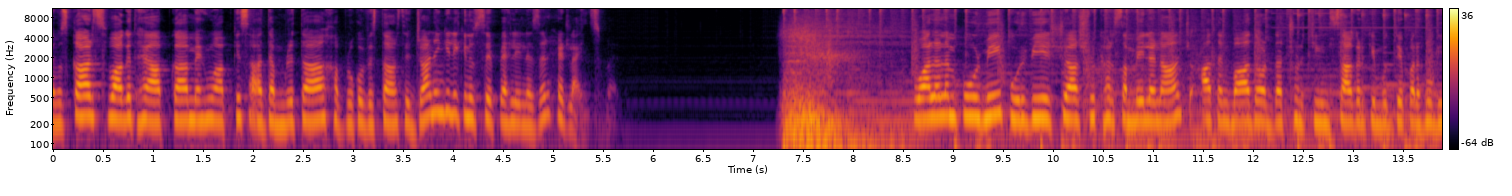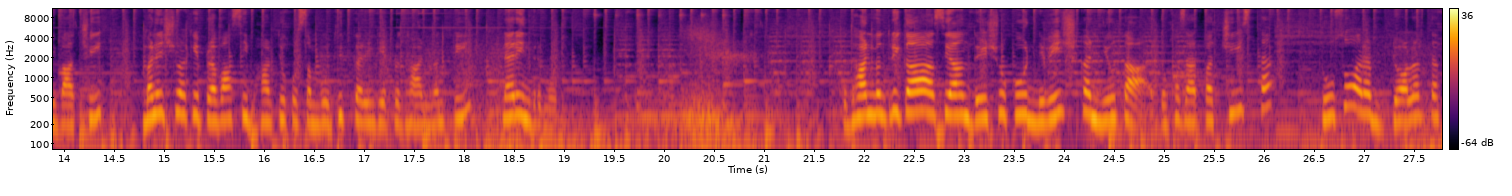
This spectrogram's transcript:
नमस्कार, स्वागत है आपका। मैं हूँ आपके साथ अमृता। खबरों को विस्तार से जानेंगे, लेकिन उससे पहले नज़र हेडलाइंस पर। कुआलालंपुर में पूर्वी एशिया शिखर सम्मेलन आज। आतंकवाद और दक्षिण चीन सागर के मुद्दे पर होगी बातचीत। मलेशिया के प्रवासी भारतीयों को संबोधित करेंगे प्रधानमंत्री नरेंद्र मोदी। प्रधानमंत्री का आसियान देशों को निवेश का न्योता। 2025 तक 200 अरब डॉलर तक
